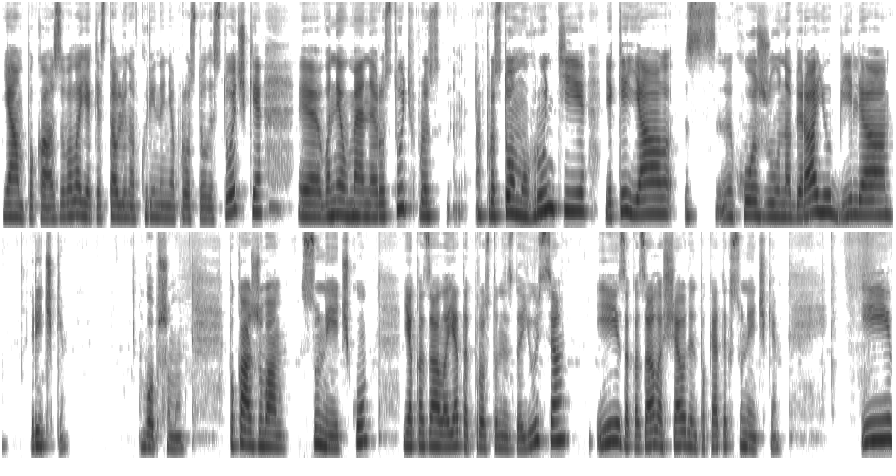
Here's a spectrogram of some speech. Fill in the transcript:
Я вам показувала, як я ставлю на вкорінення просто листочки. Е, Вони в мене ростуть в простому ґрунті, який я ходжу, набираю біля річки. В общому, покажу вам суничку. Я казала, я так просто не здаюся. І заказала ще один пакетик сунички. І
